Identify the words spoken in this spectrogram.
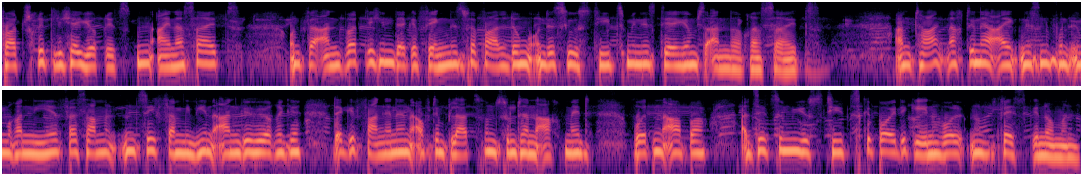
fortschrittlicher Juristen einerseits und Verantwortlichen der Gefängnisverwaltung und des Justizministeriums andererseits. Am Tag nach den Ereignissen von Ümraniye versammelten sich Familienangehörige der Gefangenen auf dem Platz von Sultan Ahmed, wurden aber, als sie zum Justizgebäude gehen wollten, festgenommen.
